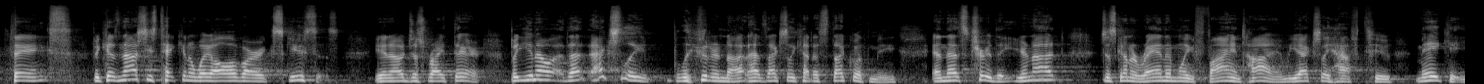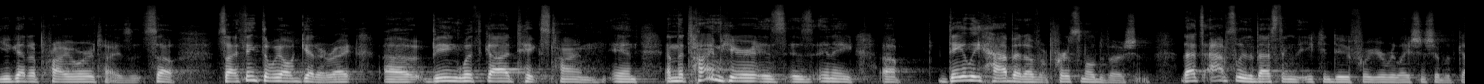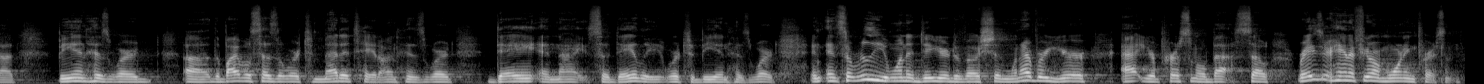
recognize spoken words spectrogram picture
thanks, because now she's taken away all of our excuses, you know, just right there. But you know, that actually, believe it or not, has actually kind of stuck with me. And that's true that you're not just going to randomly find time. You actually have to make it, you got to prioritize it. So, so I think that we all get it, right? Uh, being with God takes time. And, and the time here is, is in a uh, daily habit of a personal devotion. That's absolutely the best thing that you can do for your relationship with God. Be in His Word. Uh, the Bible says that we're to meditate on His Word day and night. So daily, we're to be in His Word. And, and so, really, you want to do your devotion whenever you're at your personal best. So, raise your hand if you're a morning person.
